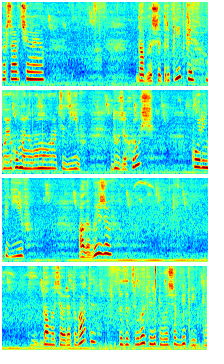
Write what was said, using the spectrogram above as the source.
ржавчиною. Дав лише три квітки, бо його в минулому році з'їв дуже хрущ корінь під'їв, але вижив. Вдалося врятувати, то зацвіло тільки лише дві квітки.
